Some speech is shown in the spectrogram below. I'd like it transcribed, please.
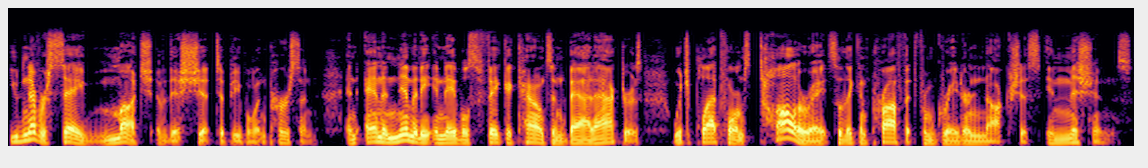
You'd never say much of this shit to people in person, and anonymity enables fake accounts and bad actors, which platforms tolerate so they can profit from greater noxious emissions.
